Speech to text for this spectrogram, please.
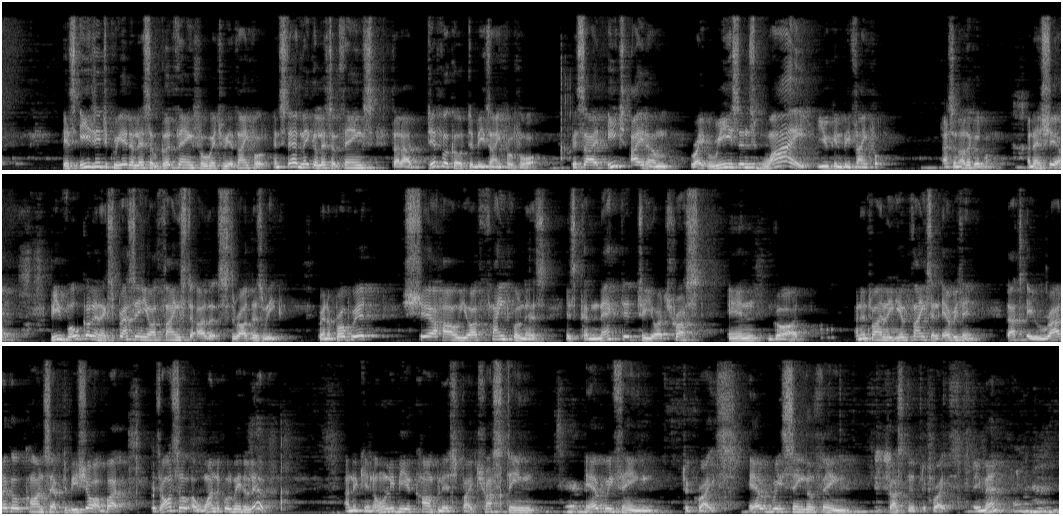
It's easy to create a list of good things for which we are thankful. Instead, make a list of things that are difficult to be thankful for. Beside each item, write reasons why you can be thankful. That's another good one. And then share. Be vocal in expressing your thanks to others throughout this week. When appropriate, share how your thankfulness is connected to your trust in God. And then finally, give thanks in everything. That's a radical concept to be sure, but it's also a wonderful way to live. And it can only be accomplished by trusting everything to Christ. Every single thing trusted to Christ. Amen? Amen.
